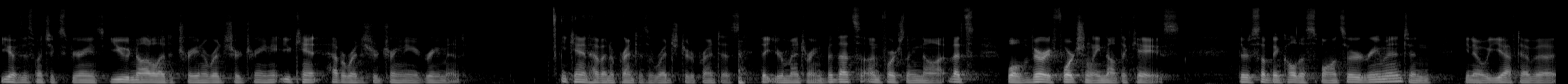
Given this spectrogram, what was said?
you have this much experience, you're not allowed to train a registered training. You can't have a registered training agreement. You can't have an apprentice, a registered apprentice that you're mentoring. But that's unfortunately not. That's well, very fortunately not the case. There's something called a sponsor agreement, and you know you have to have a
